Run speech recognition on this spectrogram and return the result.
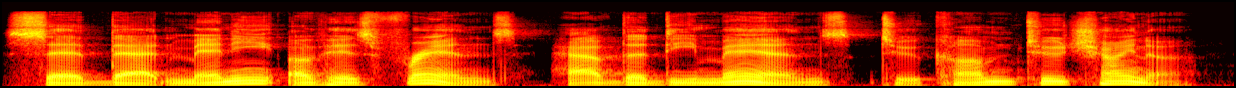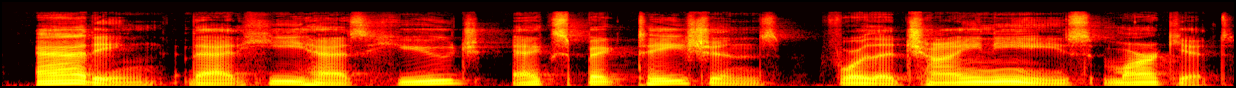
said that many of his friends have the demands to come to China, adding that he has huge expectations for the Chinese market.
